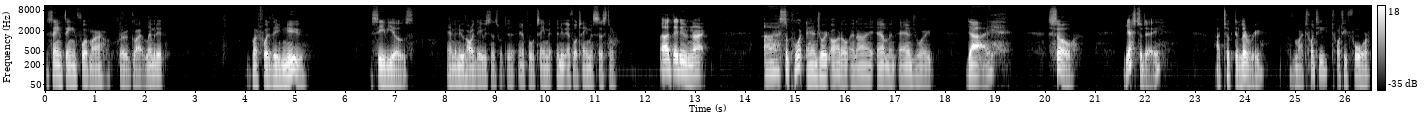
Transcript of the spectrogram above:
The same thing for my Road Glide Limited. But for the new CVOs and the new Harley Davidsons with the infotainment, the new infotainment system. Uh, they do not uh, support Android Auto, and I am an Android guy. So, yesterday, I took delivery of my 2024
